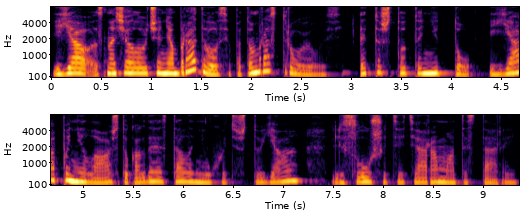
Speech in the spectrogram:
И я сначала очень обрадовалась, а потом расстроилась. Это что-то не то. И я поняла, что когда я стала нюхать, что я, или слушать эти ароматы старые,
